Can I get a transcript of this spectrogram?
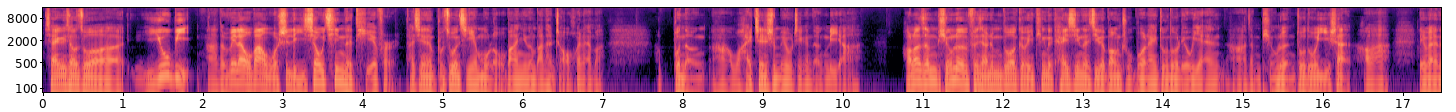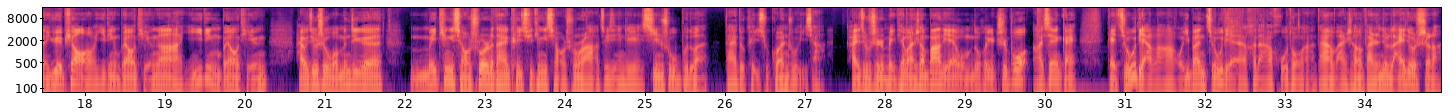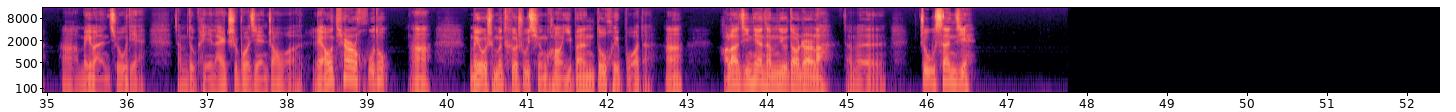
下一个叫做 U B 啊的未来欧巴，我是李潇钦的铁粉，他现在不做节目了，欧巴你能把他找回来吗？不能啊，我还真是没有这个能力啊。好了，咱们评论分享这么多，各位听得开心的，记得帮主播来多多留言啊！咱们评论多多益善，好吧？另外呢，月票一定不要停啊，一定不要停。还有就是我们这个没听小说的，大家可以去听小说啊。最近这个新书不断，大家都可以去关注一下。还有就是每天晚上八点，我们都会直播啊。现在改改九点了啊，我一般九点和大家互动啊，大家晚上反正就来就是了啊。每晚九点，咱们都可以来直播间找我聊天互动啊。没有什么特殊情况，一般都会播的啊。好了，今天咱们就到这儿了，咱们周三见。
